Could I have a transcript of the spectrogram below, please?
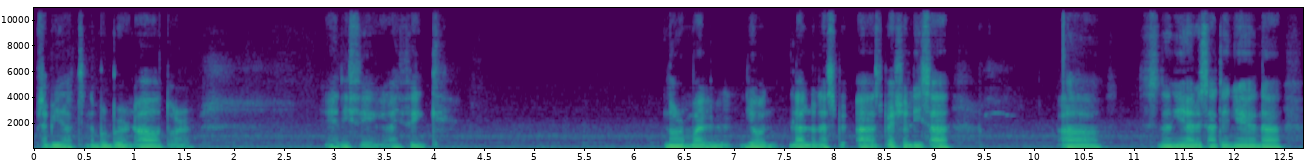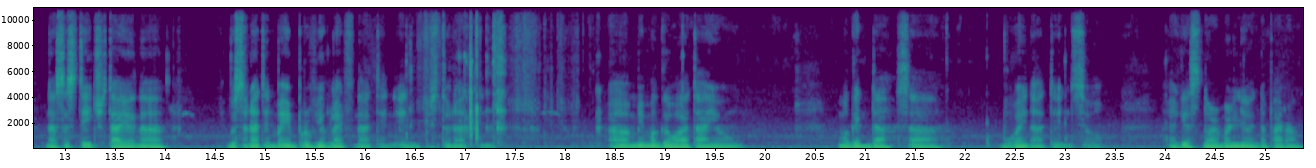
sabihin natin na burn out or anything, I think normal yon lalo na spe- ah, especially sa sa nangyayari sa atin ngayon na nasa stage tayo na gusto natin ma-improve yung life natin and gusto natin ah, may magawa tayong maganda sa buhay natin. So I guess normal yon na parang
